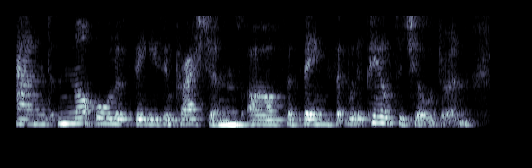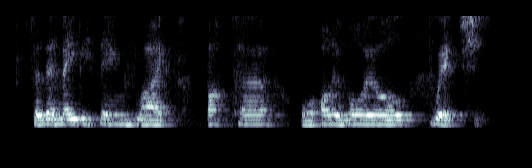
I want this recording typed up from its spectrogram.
And not all of these impressions are for things that would appeal to children. So there may be things like butter or olive oil, which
